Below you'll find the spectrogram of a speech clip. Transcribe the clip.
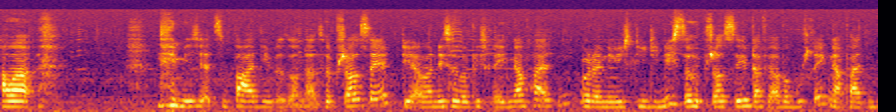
Aber nehme ich jetzt ein paar, die besonders hübsch aussehen, die aber nicht so wirklich Regen abhalten? Oder nehme ich die, die nicht so hübsch aussehen, dafür aber gut Regen abhalten?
